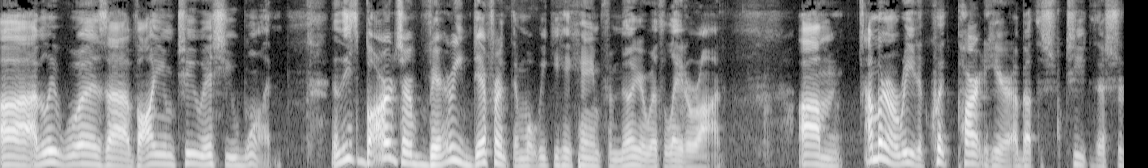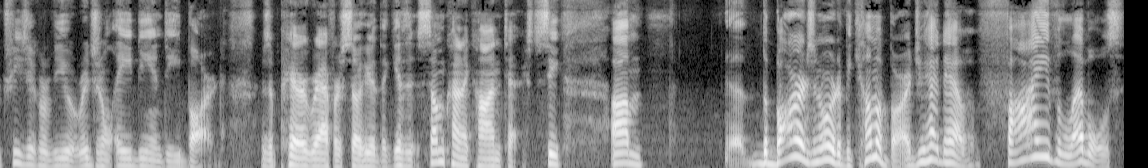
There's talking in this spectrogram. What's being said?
uh, I believe it was uh, volume two, issue one. And these bards are very different than what we became familiar with later on. Um, I'm going to read a quick part here about the, strate- the strategic review original AD&D Bard. There's a paragraph or so here that gives it some kind of context. See, um, the bards, in order to become a bard, you had to have five levels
